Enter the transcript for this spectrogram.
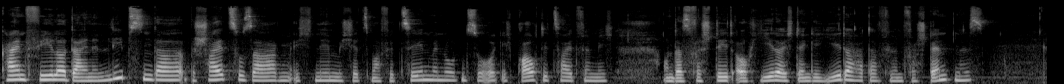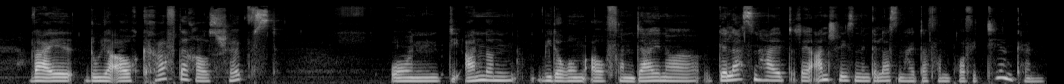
kein Fehler, deinen Liebsten da Bescheid zu sagen, ich nehme mich jetzt mal für zehn Minuten zurück, ich brauche die Zeit für mich. Und das versteht auch jeder. Ich denke, jeder hat dafür ein Verständnis, weil du ja auch Kraft daraus schöpfst, und die anderen wiederum auch von deiner Gelassenheit, der anschließenden Gelassenheit davon profitieren können.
